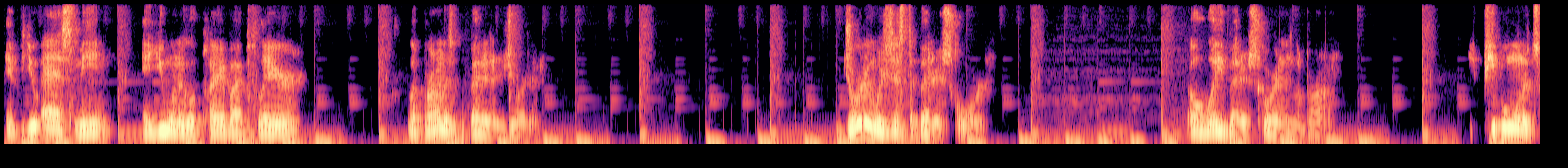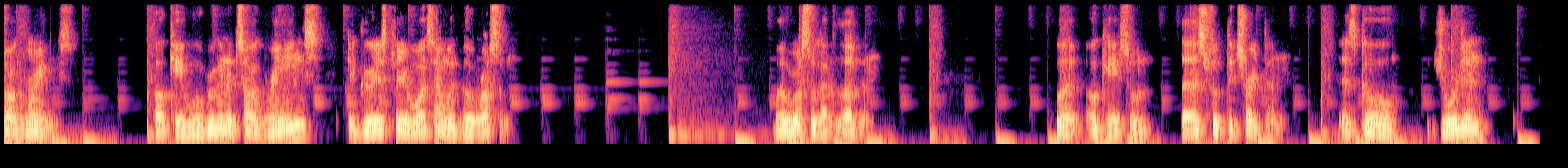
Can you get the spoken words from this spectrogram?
if you ask me and you want to go player by player, LeBron is better than Jordan. Jordan was just a better scorer, a way better scorer than LeBron. People want to talk rings. Okay, well, we're going to talk rings. The greatest player of all time was Bill Russell. Bill Russell got 11. But okay, so let's flip the chart then. Let's go Jordan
